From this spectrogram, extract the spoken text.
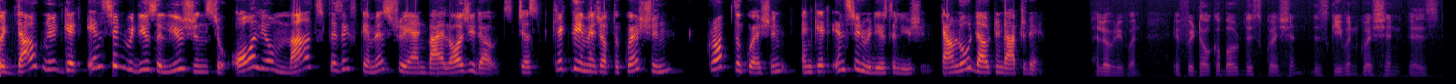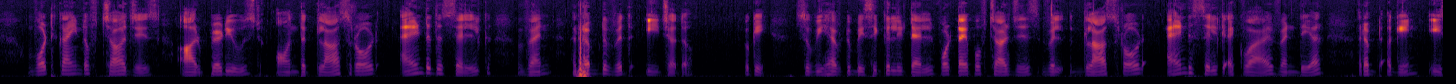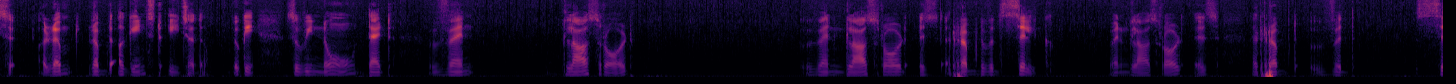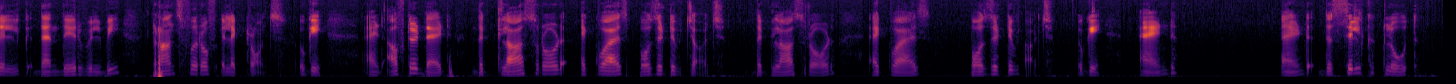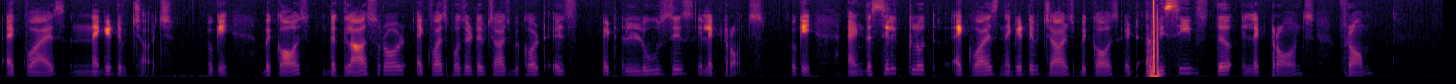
With Doubtnut, get instant video solutions to all your maths, physics, chemistry, and biology doubts. Just click the image of the question, crop the question, and get instant video solution. Download Doubtnut app today. Hello everyone. If we talk about this question, this given question is what kind of charges are produced on the glass rod and the silk when rubbed with each other? Okay, so we have to basically tell what type of charges will glass rod and silk acquire when they are rubbed again each rubbed, rubbed against each other. Okay so we know that when glass rod when glass rod is rubbed with silk when glass rod is rubbed with silk then there will be transfer of electrons. Okay and after that the glass rod acquires positive charge the glass rod acquires positive charge okay and and the silk cloth acquires negative charge okay because the glass rod acquires positive charge because it's, it loses electrons okay and the silk cloth acquires negative charge because it receives the electrons from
